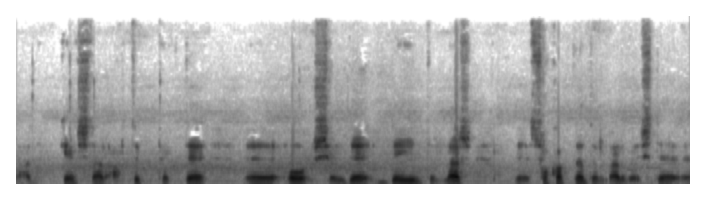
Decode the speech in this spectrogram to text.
Yani gençler artık pek de e, o şeyde değildirler. E, sokaktadırlar ve işte e,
